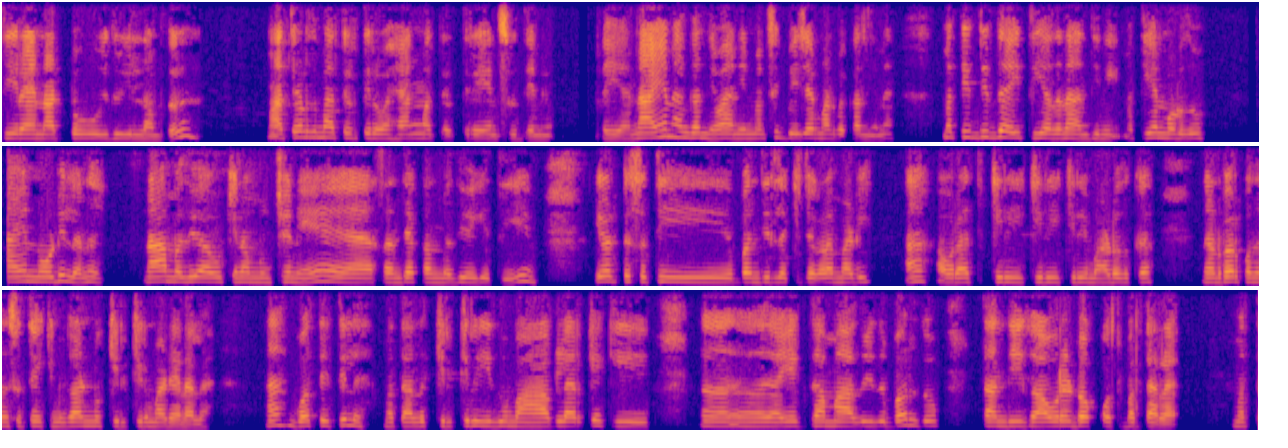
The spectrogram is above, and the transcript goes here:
ತೀರಾ ನಟ್ಟು ಇದು ಇಲ್ಲ ನಮ್ದು. ಮಾತಾಡೋದು ಮಾತಾಡ್ತಿರೋ ಹೆಂಗ್ ಮಾತಾಡ್ತೀರ ಏನ್ ಸುದ್ದಿ ನೀವು? ಅಯ್ಯ, ನಾ ಏನ್ ಹಂಗಂದ್ಯವ? ನಿನ್ ಮನ್ಸಿಗೆ ಬೇಜಾರ್ ಮಾಡ್ಬೇಕಂದಿನ ಮತ್ ಇದ್ದಿದ್ದ ಐತಿ, ಅದನ್ನ ಅಂದಿನಿ. ಮತ್ ಏನ್ ಮಾಡುದು? ನಾ ಏನ್ ನೋಡಿಲ್ಲನ? ನಾ ಮದ್ವೆ ಆಗೋಕಿನ ಮುಂಚೆನೆ ಸಂಧ್ಯಾಕಂದ್ ಮದ್ವೆ ಆಗೈತಿ. ಎರಡು ಸತಿ ಬಂದಿದ್ಲಕ್ಕಿ ಜಗಳ ಮಾಡಿ? ಆ, ಅವ್ರ ಕಿರಿ ಕಿರಿ ಕಿರಿ ಮಾಡೋದಕ್ಕ ನಡ್ಬಾರ್ಕ ಒಂದೊಂದ್ ಸತಿ ಆಕಿನ ಗಂಡು ಕಿರಿಕಿರಿ ಮಾಡ್ಯಾನಲ್ಲ. ಹಾ ಗೊತ್ತೈತಿಲ್ಲ ಮತ್ತ ಅದ ಕಿರಿಕಿರಿ ಇದು ಆಗ್ಲಾರ್ಕೆ ಎಕ್ಸಾಮ್ ಅದು ಇದು ಬರ್ದು ತಂದ್ ಈಗ ಅವರೇ ಡೊಕ್ಕೊತ್ ಬರ್ತಾರ. ಮತ್ತ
